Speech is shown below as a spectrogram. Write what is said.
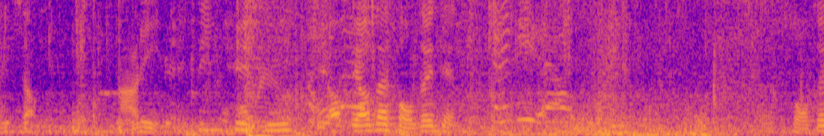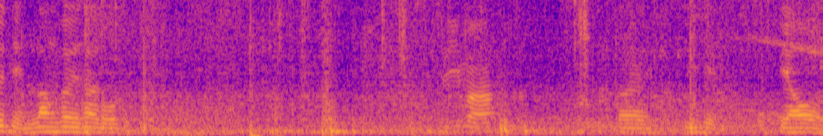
很小，哪里？去 C，不要不要再守这一点.守这一点浪费太多。C 吗？对，C 点我标了。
